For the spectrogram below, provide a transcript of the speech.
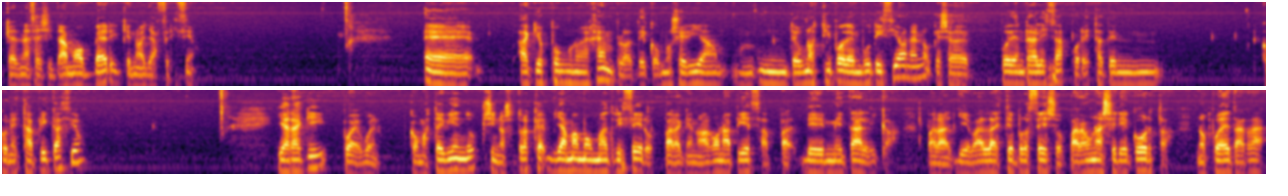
que necesitamos ver y que no haya fricción. Eh, aquí os pongo unos ejemplos de cómo serían de unos tipos de embuticiones ¿no? que se pueden realizar por esta con esta aplicación. Y ahora aquí, pues bueno, como estáis viendo, si nosotros llamamos un matricero para que nos haga una pieza de metálica para llevarla a este proceso para una serie corta, nos puede tardar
